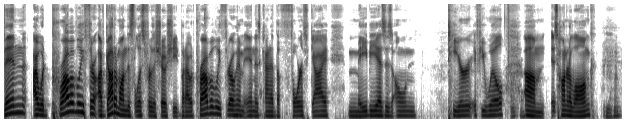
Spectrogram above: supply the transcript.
Then I would probably throw. I've got him on this list for the show sheet, but I would probably throw him in as kind of the fourth guy, maybe as his own tier, if you will. Okay. Um, is Hunter Long. Mhm.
